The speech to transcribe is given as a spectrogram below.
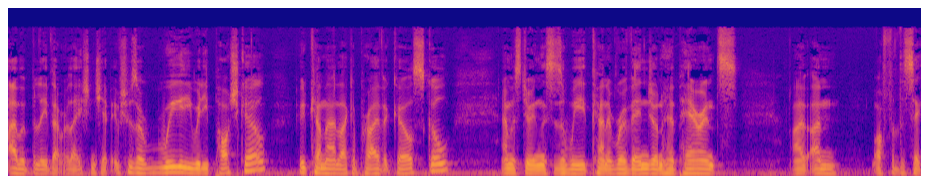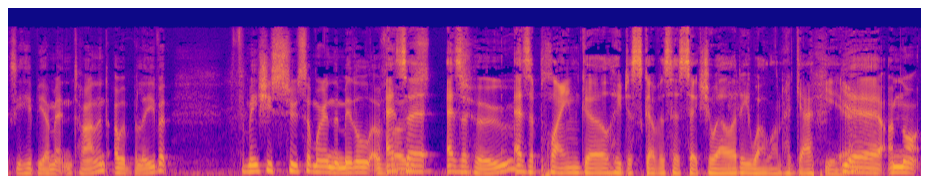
I would believe that relationship. If she was a really really posh girl who'd come out of like a private girls' school and was doing this as a weird kind of revenge on her parents, I, I'm off with the sexy hippie I met in Thailand. I would believe it. For me, she's somewhere in the middle of as those a as a two. as a plain girl who discovers her sexuality while on her gap year. Yeah, I'm not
